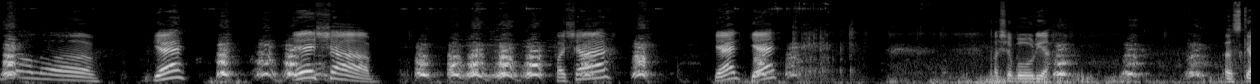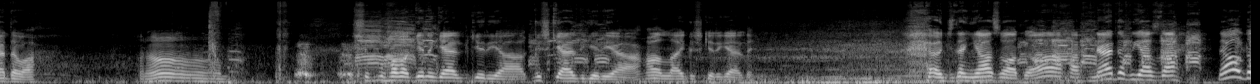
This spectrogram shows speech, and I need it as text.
Gel oğlum. Gel. Eşam. Paşa. Gel gel. Paşa boğuruyor. Özger de var. Anam. Şu bu hava gene geldi geri ya. Kış geldi geri ya. Vallahi kış geri geldi. Önceden yaz vardı. Ah, nerede bu yazda? Ne oldu?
